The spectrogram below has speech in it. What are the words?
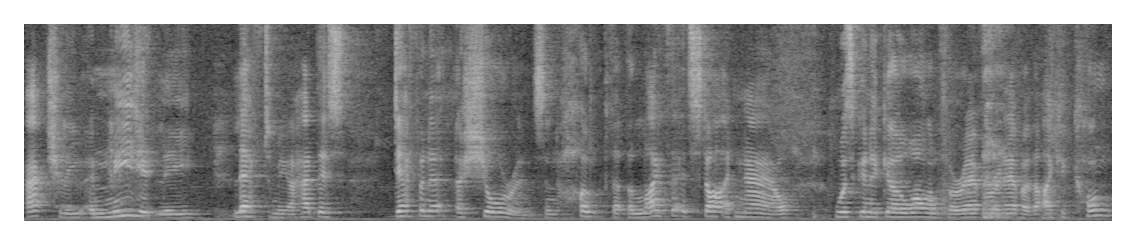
actually immediately left me. I had this definite assurance and hope that the life that had started now was going to go on forever and ever, that I could con-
